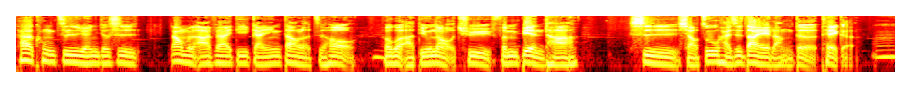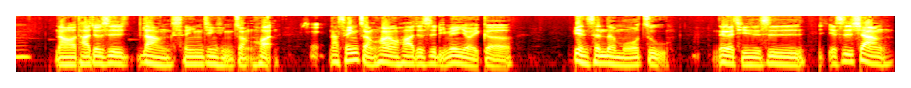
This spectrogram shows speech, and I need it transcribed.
它的控制原因就是。当我们的 RFID 感应到了之后，透过 Arduino 去分辨它是小猪还是大野狼的 tag，嗯，然后它就是让声音进行转换。是，那声音转换的话，就是里面有一个变声的模组，那个其实是也是像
